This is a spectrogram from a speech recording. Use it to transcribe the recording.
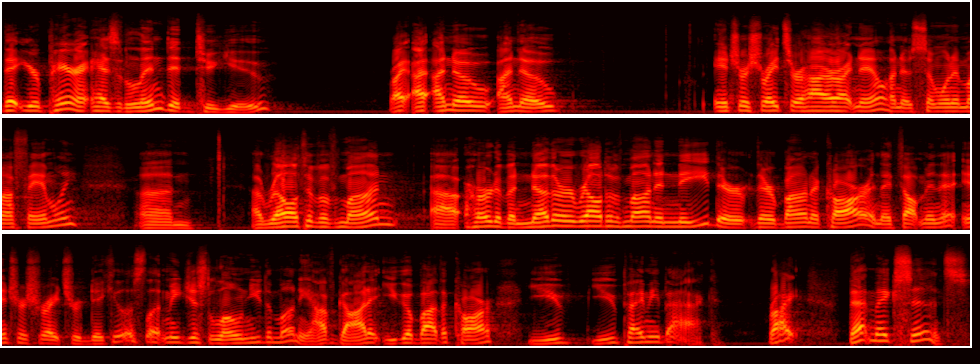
that your parent has lended to you, right? I, I know, I know interest rates are higher right now. I know someone in my family, um, a relative of mine, uh, heard of another relative of mine in need. They're, they're buying a car, and they thought, man, that interest rate's ridiculous. Let me just loan you the money. I've got it. You go buy the car. You, you pay me back. Right? That makes sense.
